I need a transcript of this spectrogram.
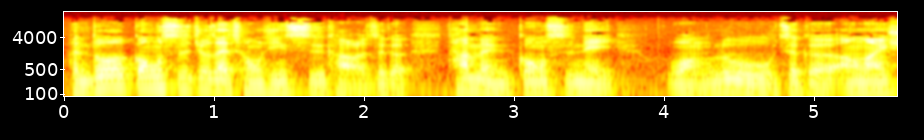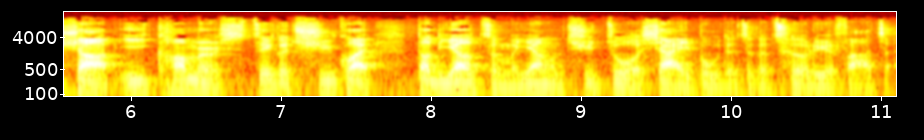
很多公司就在重新思考了这个，他们公司内网络这个 online shop e-commerce 这个区块到底要怎么样去做下一步的这个策略发展。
